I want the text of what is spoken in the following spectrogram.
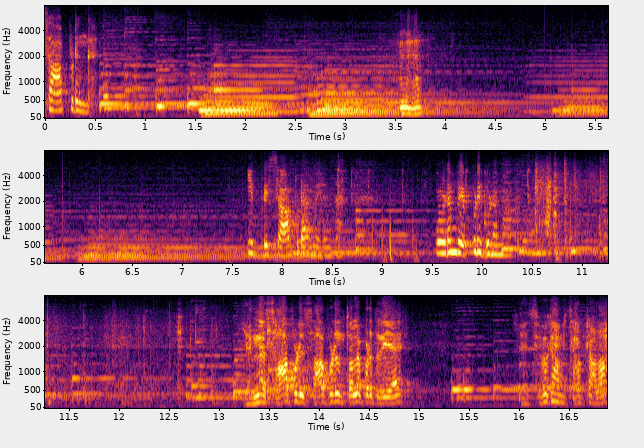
சாப்பிடுங்க. இப்படி சாப்பிடாம இருந்தா உடம்பு எப்படி குணமாகும்? என்ன சாப்பிடு சாப்பிடுன்னு தொல்லைப்படுத்துறிய? என் சிவகாமி சாப்பிட்டாளா?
